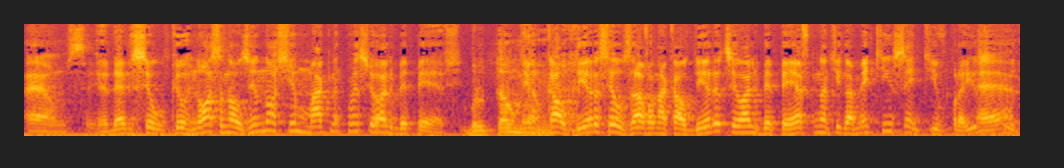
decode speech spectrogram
É, eu não sei. É, deve ser, porque os nossos na usina nós tínhamos máquina com esse óleo BPF. Brutão mesmo. Caldeira, você usava na caldeira esse óleo BPF, que antigamente tinha incentivo para isso. É, tudo.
